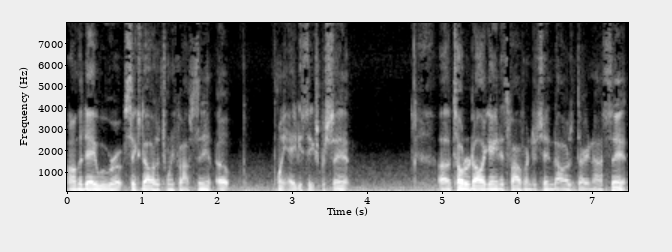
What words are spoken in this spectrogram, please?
On the day, we were up $6.25, up 0.86%. Uh, total dollar gain is $510.39.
